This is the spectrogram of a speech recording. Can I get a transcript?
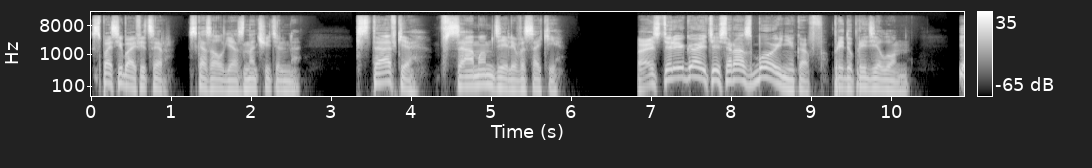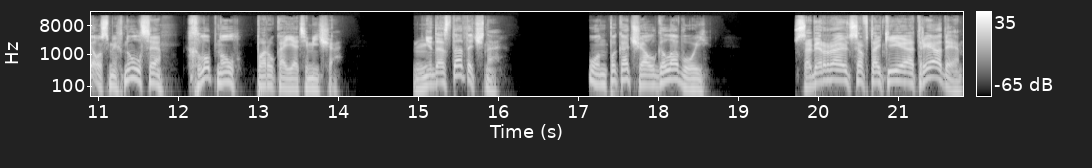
«Спасибо, офицер», — сказал я значительно. «Ставки в самом деле высоки». «Остерегайтесь разбойников», — предупредил он. Я усмехнулся, хлопнул по рукояти меча. «Недостаточно?» Он покачал головой. «Собираются в такие отряды,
